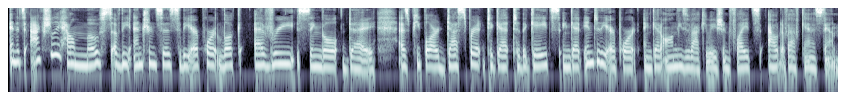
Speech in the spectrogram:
And it's actually how most of the entrances to the airport look every single day as people are desperate to get to the gates and get into the airport and get on these evacuation flights out of Afghanistan.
